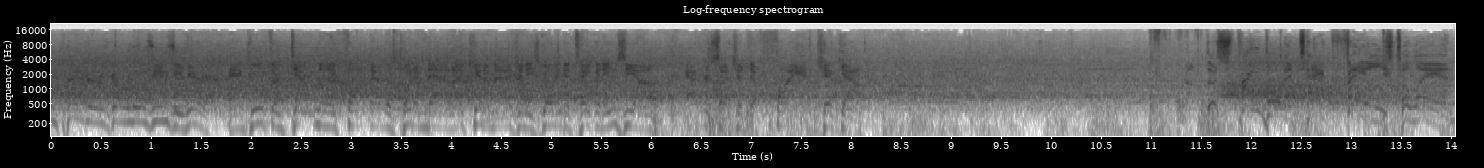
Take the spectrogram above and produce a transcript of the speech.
competitor is going to lose easy here. And Gunther definitely thought that would put him down. I can't imagine he's going to take it easy on him after such a defiant kick out. The springboard attack fails to land.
